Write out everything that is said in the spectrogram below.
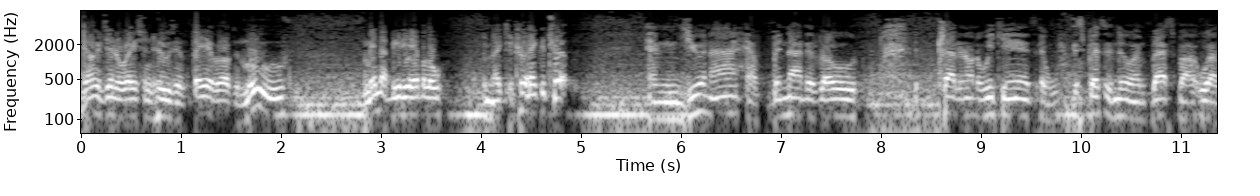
younger generation who's in favor of the move, may not be able to make the trip. Make the trip. And you and I have been down the road traveling on the weekends, especially during basketball, well,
